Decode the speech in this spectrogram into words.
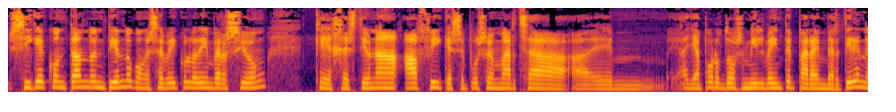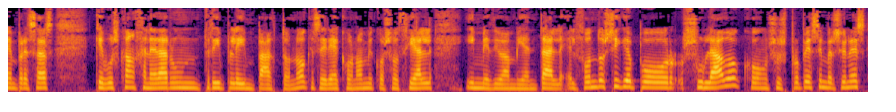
sigue contando, entiendo, con ese vehículo de inversión que gestiona AFI, que se puso en marcha em, allá por 2020 para invertir en empresas que buscan generar un triple impacto, ¿no? que sería económico, social y medioambiental. El fondo sigue por su lado con sus propias inversiones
